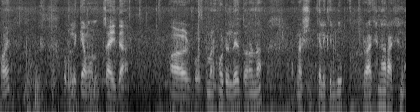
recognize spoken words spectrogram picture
হয়? হোটেলে কেমন চাহিদা? আর বর্তমানে হোটেলে ধরো না, আপনার শীতকালে কি লুক রাখে না রাখে না?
